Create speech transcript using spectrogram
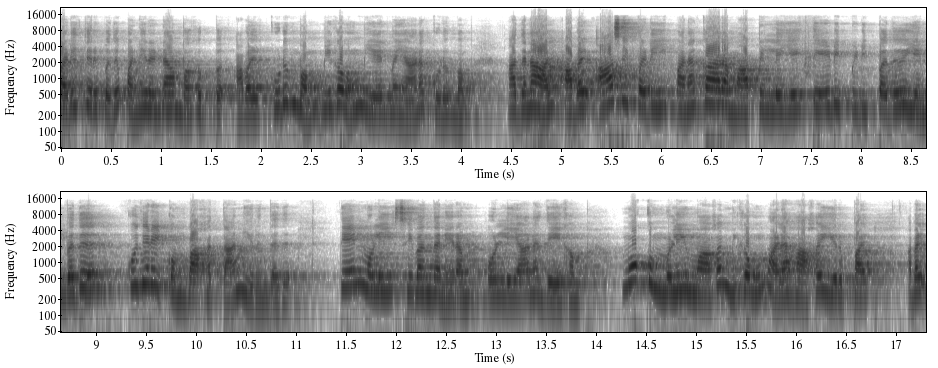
படித்திருப்பது பன்னிரெண்டாம் வகுப்பு. அவள் குடும்பம் மிகவும் ஏழ்மையான குடும்பம். அதனால் அவள் ஆசைப்படி பணக்கார மாப்பிள்ளையை தேடி பிடிப்பது என்பது குதிரை கொம்பாகத்தான் இருந்தது. தேன்மொழி சிவந்த நிறம் ஒல்லியான தேகம். மூக்கும் மொழியுமாக மிகவும் அழகாக இருப்பாள். அவள்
